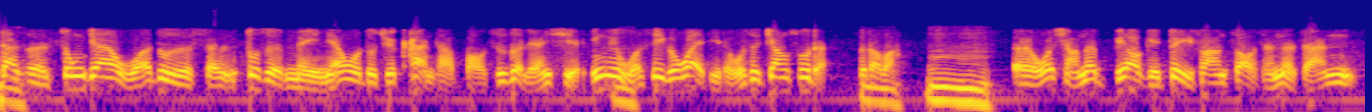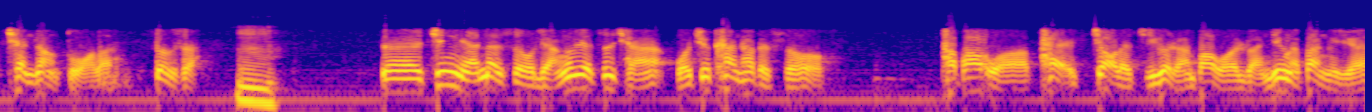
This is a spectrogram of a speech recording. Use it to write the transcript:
但是中间我都是生，都是每年我都去看他，保持着联系，因为我是一个外地的，我是江苏的，知道吧？嗯。呃，我想着不要给对方造成的咱欠账多了，是不是？嗯。呃，今年的时候，两个月之前我去看他的时候。他把我派叫了几个人，把我软禁了半个月。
